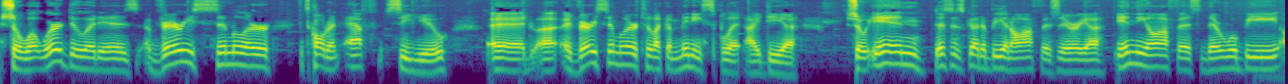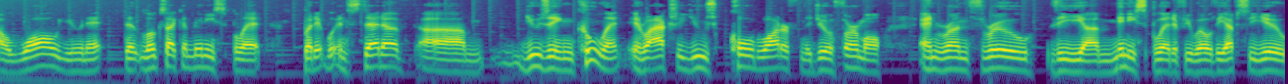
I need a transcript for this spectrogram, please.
so what we're doing is a very similar, it's called an FCU, and uh, very similar to like a mini split idea. So in, this is gonna be an office area. In the office, there will be a wall unit that looks like a mini split, but it will, instead of um, using coolant, it will actually use cold water from the geothermal and run through the uh, mini split, if you will, the FCU.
